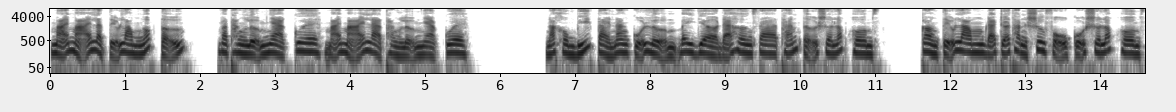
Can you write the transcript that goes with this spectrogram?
mãi mãi là tiểu long ngốc tử, và thằng lượm nhà quê mãi mãi là thằng lượm nhà quê. Nó không biết tài năng của lượm bây giờ đã hơn xa thám tử Sherlock Holmes, còn Tiểu Long đã trở thành sư phụ của Sherlock Holmes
